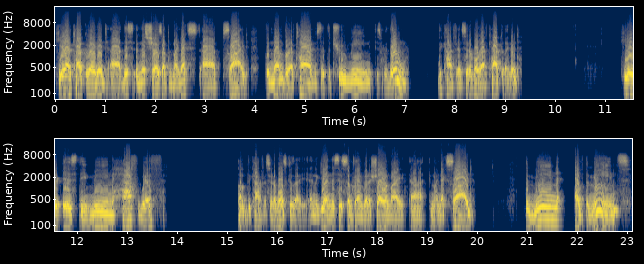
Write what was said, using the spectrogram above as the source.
Here I've calculated, uh, this, and this shows up in my next uh, slide, the number of times that the true mean is within the confidence interval that I've calculated. Here is the mean half width of the confidence intervals, because I, and again, this is something I'm going to show in my, uh, in my next slide the mean of the means,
